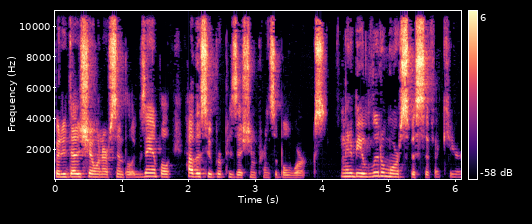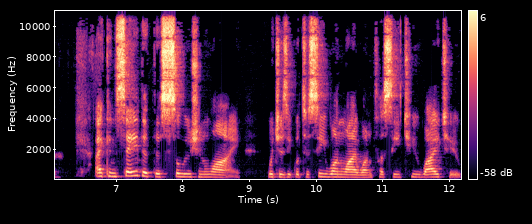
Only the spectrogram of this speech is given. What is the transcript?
but it does show in our simple example how the superposition principle works. I'm going to be a little more specific here. I can say that this solution y, which is equal to c1y1 plus c2y2,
